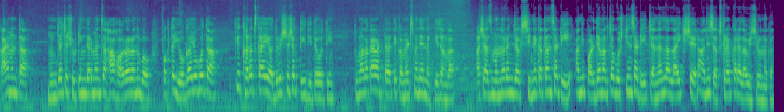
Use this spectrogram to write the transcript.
काय म्हणता? मुंजाच्या शूटिंग दरम्यानचा हा हॉरर अनुभव फक्त योगायोग होता की खरंच काही अदृश्य शक्ती तिथे होती? तुम्हाला काय वाटतं? ते कमेंट्समध्ये नक्की सांगा. अशाच मनोरंजक सिनेकथांसाठी आणि पडद्यामागच्या गोष्टींसाठी चॅनलला लाईक शेअर आणि सबस्क्राईब करायला विसरू नका.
